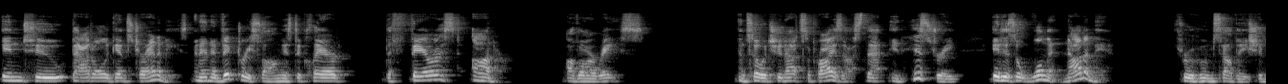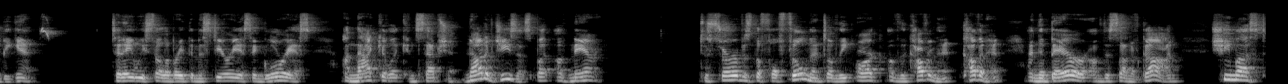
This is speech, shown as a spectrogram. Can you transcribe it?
into battle against her enemies. And in a victory song is declared the fairest honor of our race. And so it should not surprise us that in history, it is a woman, not a man, through whom salvation begins. Today we celebrate the mysterious and glorious Immaculate Conception, not of Jesus, but of Mary. To serve as the fulfillment of the Ark of the Covenant, covenant and the bearer of the Son of God, she must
